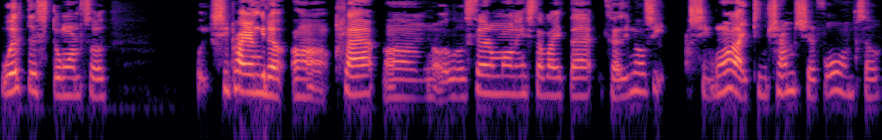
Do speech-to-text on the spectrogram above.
with the Storm. So she probably gonna get a um clap, um, you know, a little ceremony and stuff like that because you know she she won like two championship for them, so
